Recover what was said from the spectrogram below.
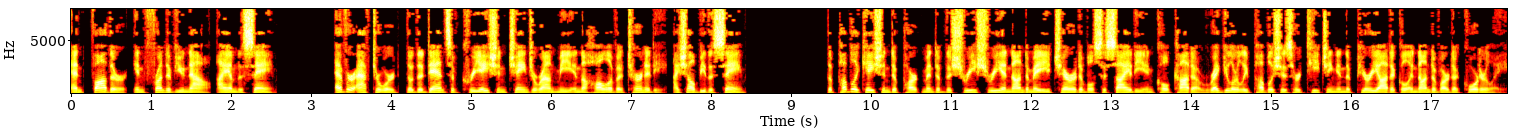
And, Father, in front of you now, I am the same. Ever afterward, though the dance of creation change around me in the hall of eternity, I shall be the same. The publication department of the Sri Sri Anandamayi Charitable Society in Kolkata regularly publishes her teaching in the periodical Anandavarta quarterly.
